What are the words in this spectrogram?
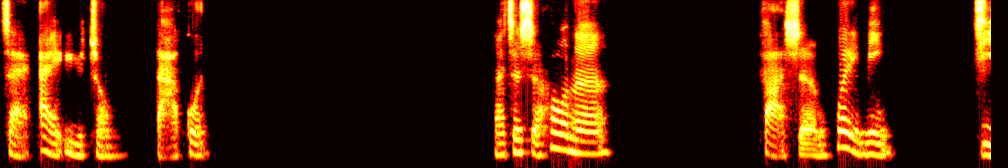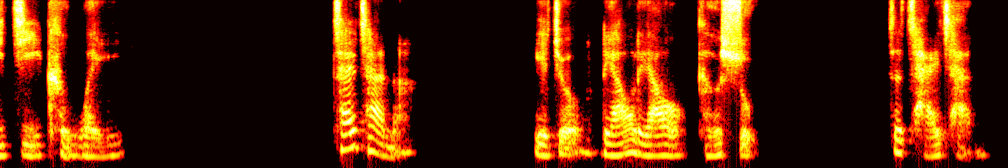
在爱欲中打滚，那这时候呢，法身慧命岌岌可危，财产呢、也就寥寥可数。这财产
